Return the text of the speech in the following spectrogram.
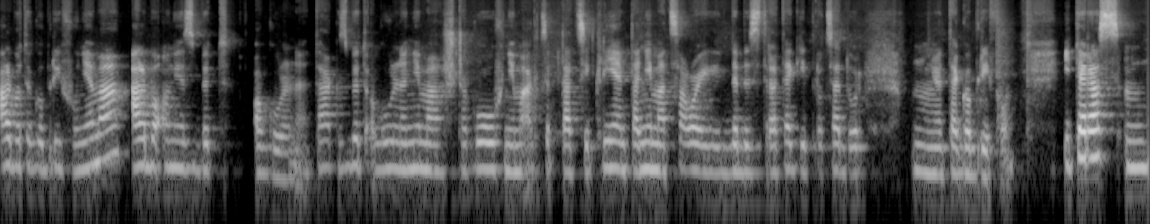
albo tego briefu nie ma, albo on jest zbyt ogólne, tak? Zbyt ogólne, nie ma szczegółów, nie ma akceptacji klienta, nie ma całej gdyby strategii, procedur mm, tego briefu. I teraz mm,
